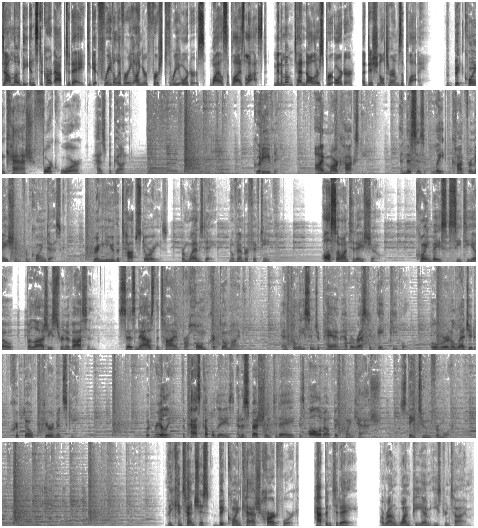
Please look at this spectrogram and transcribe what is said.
Download the Instacart app today to get free delivery on your first three orders while supplies last. Minimum $10 per order. Additional terms apply. The Bitcoin Cash fork war has begun. Good evening. I'm Mark Hochstein, and this is Late Confirmation from Coindesk, bringing you the top stories from Wednesday, November 15th. Also on today's show, Coinbase CTO Balaji Srinivasan says now's the time for home crypto mining, and police in Japan have arrested eight people over an alleged crypto pyramid scheme. But really, the past couple days, and especially today, is all about Bitcoin Cash. Stay tuned for more. The contentious Bitcoin Cash hard fork happened today, around 1 p.m. Eastern Time.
